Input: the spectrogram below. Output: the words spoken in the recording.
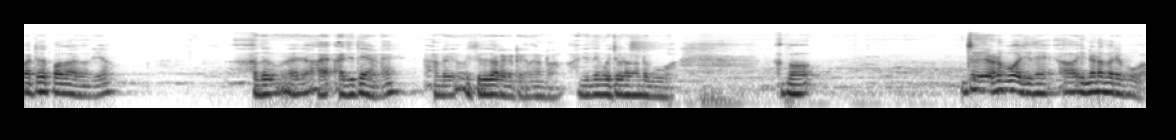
മറ്റേ അറിയാം? അത് അജിതയാണേ. അവിടെ ചുരിദാറൊക്കെ ഇട്ടേക്കുന്നത് കണ്ടോ? അജിതയും കൊച്ചുകൂടെ കണ്ട് പോവുക അപ്പോൾ എവിടെ പോവാ അജിതെ? ഇന്നടം വരെ പോവാ.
